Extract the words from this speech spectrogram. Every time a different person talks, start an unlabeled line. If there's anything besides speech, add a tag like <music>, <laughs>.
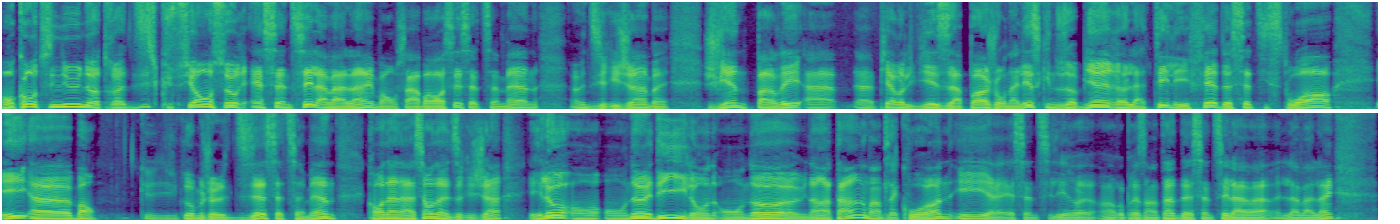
On continue notre discussion sur SNC Lavalin. Bon, ça a brassé cette semaine un dirigeant. Ben, je viens de parler à, Pierre-Olivier Zappa, journaliste, qui nous a bien relaté les faits de cette histoire. Et euh, bon, comme je le disais cette semaine, condamnation d'un dirigeant. Et là, on, a un deal, on, a une entente entre la couronne et euh, SNC, un représentant de SNC Lavalin.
